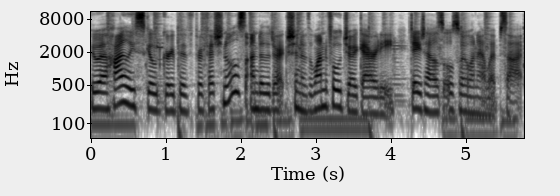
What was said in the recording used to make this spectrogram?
who are a highly skilled group of professionals under the direction of the wonderful Joe Garrity. Details also on our website.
